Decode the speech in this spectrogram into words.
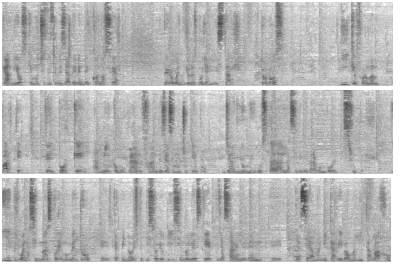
cambios que muchos de ustedes ya deben de conocer. Pero bueno, yo les voy a enlistar todos y que forman parte del por qué a mí como gran fan desde hace mucho tiempo ya no me gusta la serie de Dragon Ball Super. Y pues bueno, sin más por el momento, eh, termino este episodio diciéndoles que pues ya saben, le den eh, ya sea manita arriba o manita abajo.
